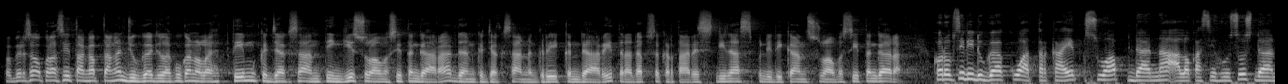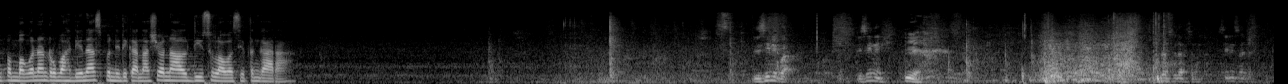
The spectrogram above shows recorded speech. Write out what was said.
Pemirsa operasi tangkap tangan juga dilakukan oleh tim Kejaksaan Tinggi Sulawesi Tenggara dan Kejaksaan Negeri Kendari terhadap Sekretaris Dinas Pendidikan Sulawesi Tenggara. Korupsi diduga kuat terkait suap dana alokasi khusus dan pembangunan rumah dinas pendidikan nasional di Sulawesi Tenggara. Di sini Pak, di sini. Iya. Sudah, sudah, sudah. Sini saja.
